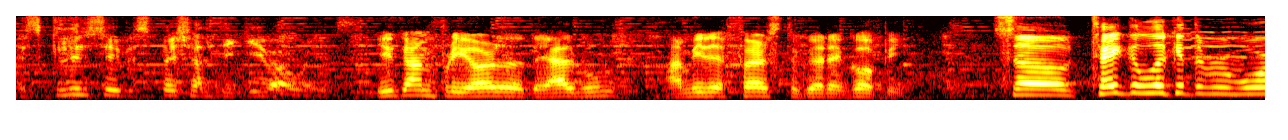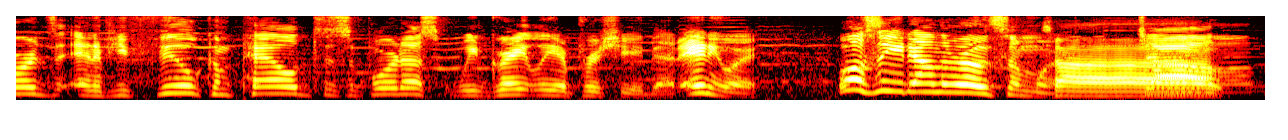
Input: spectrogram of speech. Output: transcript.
exclusive specialty giveaways. You can pre-order the album and be the first to get a copy. So take a look at the rewards, and if you feel compelled to support us, we'd greatly appreciate that. Anyway, we'll see you down the road somewhere. Ciao. Ciao.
